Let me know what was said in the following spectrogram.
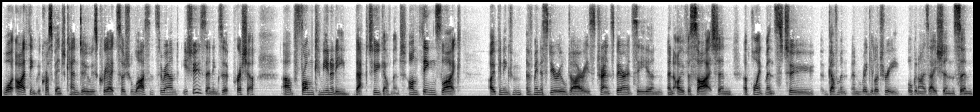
what I think the crossbench can do is create social license around issues and exert pressure uh, from community back to government on things like opening of ministerial diaries, transparency and, and oversight, and appointments to government and regulatory organisations, and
